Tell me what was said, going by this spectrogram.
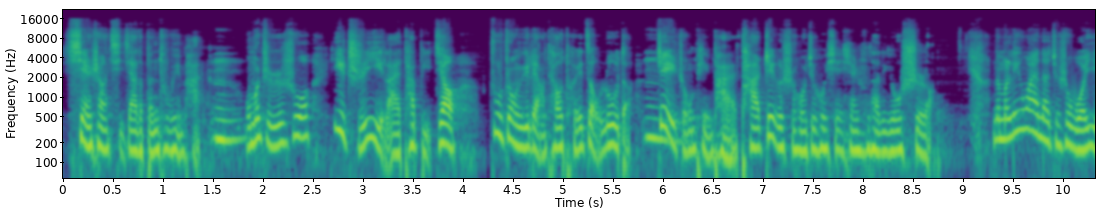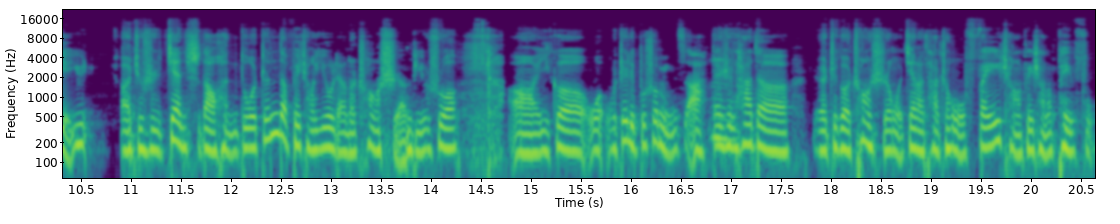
线上起家的本土品牌，嗯我们只是说，一直以来它比较注重于两条腿走路的、嗯这种品牌，它这个时候就会显现出它的优势了。那么另外呢，就是我也遇啊、就是见识到很多真的非常优良的创始人，比如说，呃，一个我我这里不说名字啊，但是他的、呃这个创始人，我见了他之后，我非常非常的佩服。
